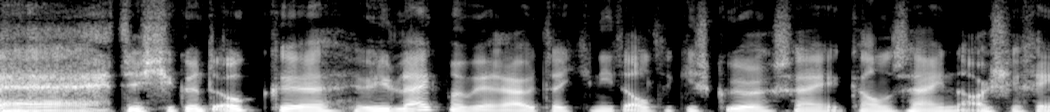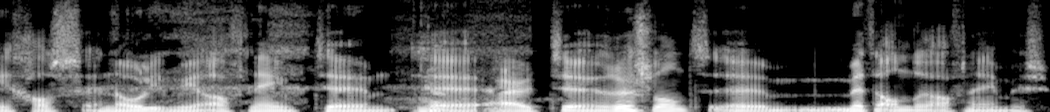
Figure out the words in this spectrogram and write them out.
Uh, dus je kunt ook, uh, je lijkt me weer uit dat je niet altijd kieskeurig zijn, kan zijn als je geen gas en olie meer afneemt uh, uit Rusland met andere afnemers.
